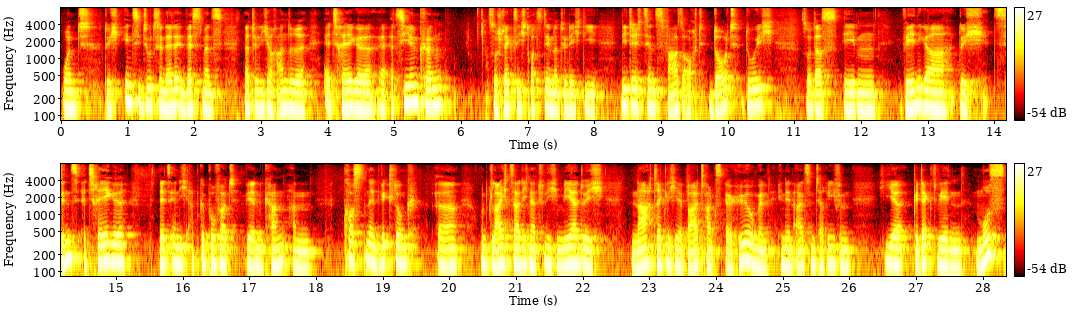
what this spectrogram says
und durch institutionelle Investments natürlich auch andere Erträge äh, erzielen können. So schlägt sich trotzdem natürlich die Niedrigzinsphase auch dort durch, sodass eben weniger durch Zinserträge letztendlich abgepuffert werden kann an Kostenentwicklung äh, und gleichzeitig natürlich mehr durch nachträgliche Beitragserhöhungen in den einzelnen Tarifen hier gedeckt werden muss,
